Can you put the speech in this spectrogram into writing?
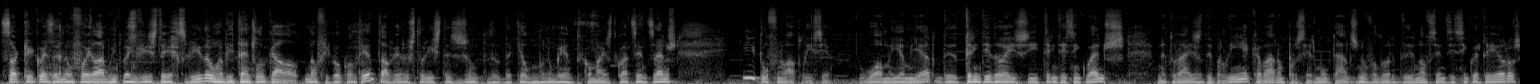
só que a coisa não foi lá muito bem vista e recebida. Um habitante local não ficou contente ao ver os turistas junto daquele monumento com mais de 400 anos e telefonou à polícia. O homem e a mulher, de 32 e 35 anos, naturais de Berlim, acabaram por ser multados no valor de 950 euros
